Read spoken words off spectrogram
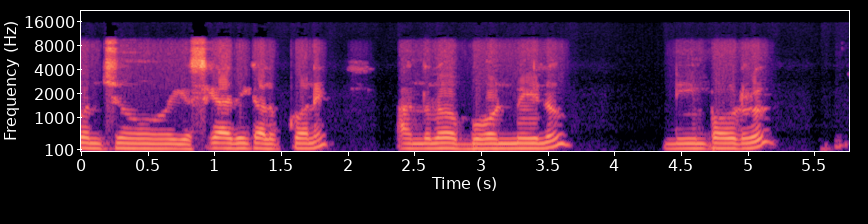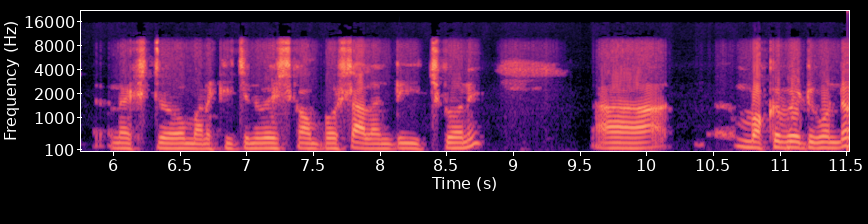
కొంచెం ఇసుక అది కలుపుకొని అందులో bone meal neem powder next మన కిచెన్ వేస్ట్ కంపోస్ట్ అలాంటివి ఇచ్చుకొని మొక్క పెట్టుకుంటే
